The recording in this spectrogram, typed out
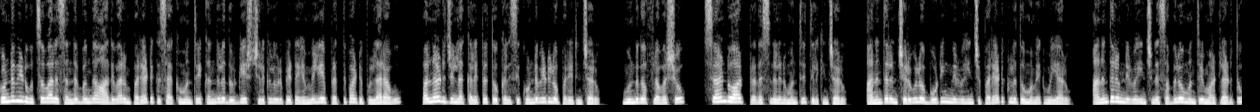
కొండవీడు ఉత్సవాల సందర్భంగా ఆదివారం పర్యాటక శాఖ మంత్రి కందుల దుర్గేష్ చిలకలూరిపేట ఎమ్మెల్యే ప్రత్తిపాటి పుల్లారావు పల్నాడు జిల్లా కలెక్టర్తో కలిసి కొండవీడులో పర్యటించారు. ముందుగా ఫ్లవర్ షో శాండ్ ఆర్ట్ ప్రదర్శనలను మంత్రి తిలకించారు. అనంతరం చెరువులో బోటింగ్ నిర్వహించి పర్యాటకులతో మమేకమయ్యారు. అనంతరం నిర్వహించిన సభలో మంత్రి మాట్లాడుతూ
